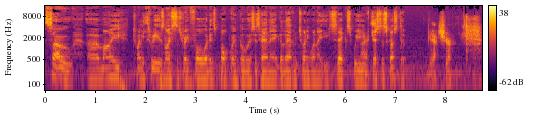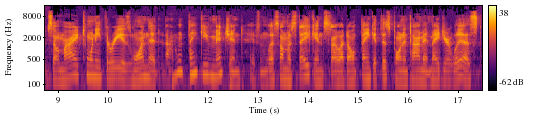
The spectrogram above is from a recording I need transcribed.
so uh, my 23 is nice and straightforward. It's Bockwinkel versus Hennig, 11 21 86. We've Nice. just discussed it. Yeah, sure. So my 23 is one that I don't think you've mentioned, if unless I'm mistaken. So I don't think at this point in time it made your list,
